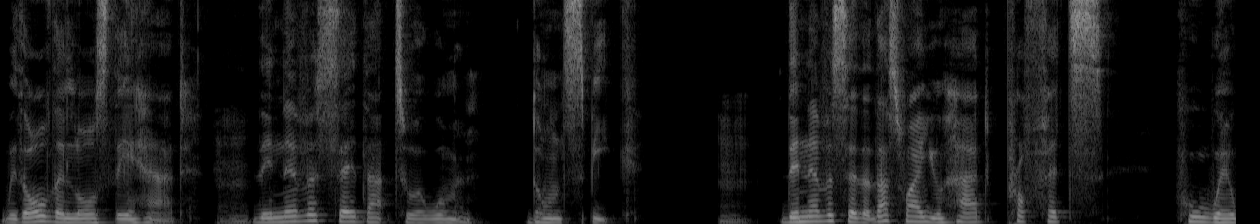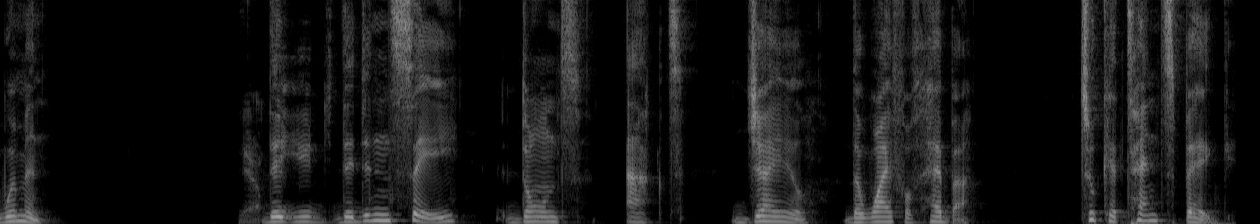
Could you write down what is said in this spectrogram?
with all the laws they had, mm-hmm. they never said that to a woman don't speak. Mm. They never said that. That's why you had prophets who were women. Yeah. They, you, they didn't say don't act. Jael, the wife of Heber, took a tent peg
